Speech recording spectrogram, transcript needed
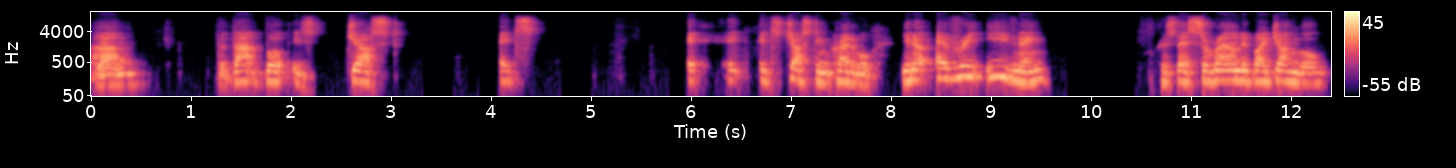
Yeah. Um, but that book is just, it's, it, it, it's just incredible. You know, every evening, because they're surrounded by jungle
